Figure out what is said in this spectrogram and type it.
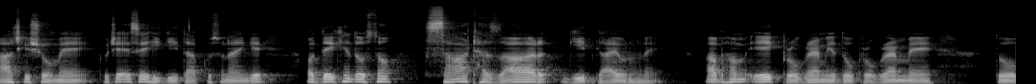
आज के शो में कुछ ऐसे ही गीत आपको सुनाएँगे। और देखें दोस्तों, साठ हज़ार गीत गाए उन्होंने। अब हम एक प्रोग्राम या दो प्रोग्राम में तो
